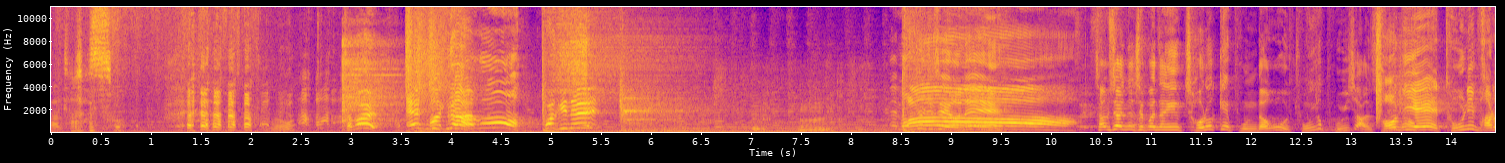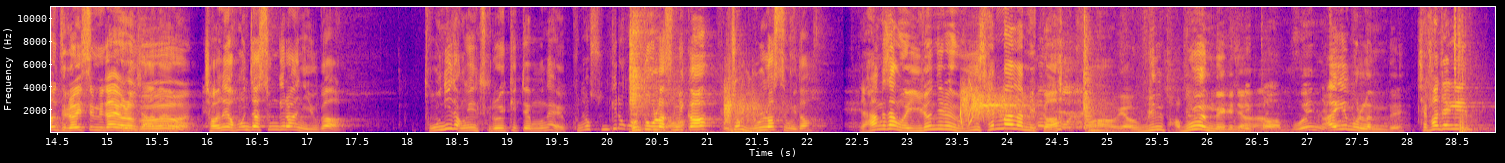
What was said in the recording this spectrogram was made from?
안 뺏었 지 정말 에스쿠스가 확인을 멈춰주세요. 네. 잠시만요 재판장님 저렇게 본다고 종이가 보이지 않습니다. 저기에 돈이 바로 들어 있습니다, 보이지 여러분. 않아요. 전에 혼자 숨기라는 이유가 돈이 당연히 들어있기 때문에 그냥 숨기라고 돈도. 올랐습니까? 전 몰랐습니다. 야, 항상 왜 이런 일은 우리 셋만 합니까? 아, 야, 우린 바보였네 그냥. 그러니까 뭐 했냐? 아예 몰랐는데. 재판장님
